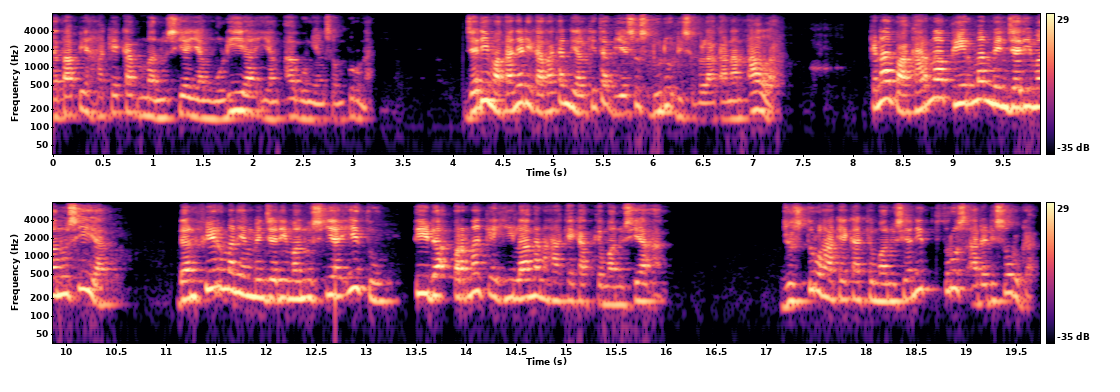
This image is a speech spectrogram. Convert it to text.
tetapi hakikat manusia yang mulia, yang agung, yang sempurna. Jadi makanya dikatakan di Alkitab Yesus duduk di sebelah kanan Allah. Kenapa? Karena firman menjadi manusia. Dan firman yang menjadi manusia itu tidak pernah kehilangan hakikat kemanusiaan. Justru hakikat kemanusiaan itu terus ada di surga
